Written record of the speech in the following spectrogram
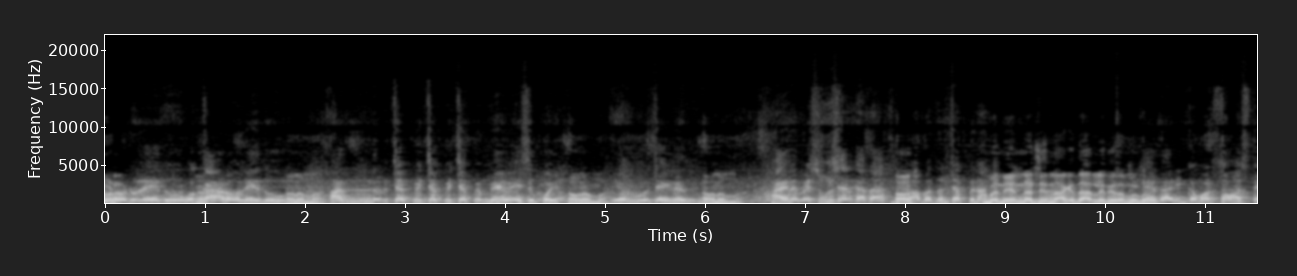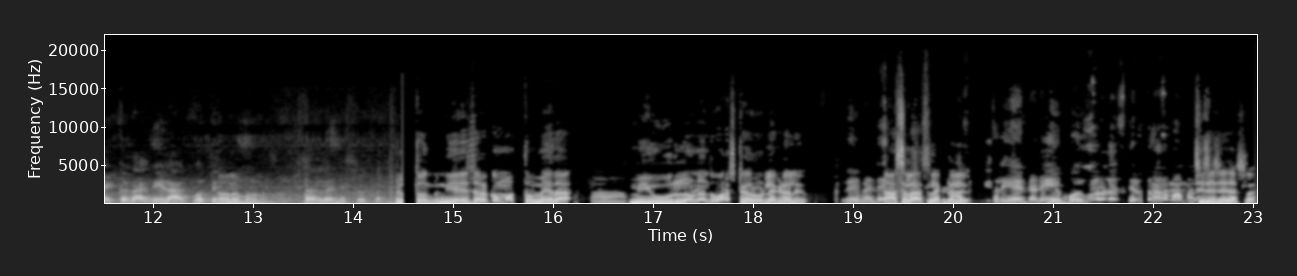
రోడ్డు లేదు కాలువ లేదు. అందరూ చెప్పి చెప్పి చెప్పి మేమే వేసిపోయాం అవునమ్మా. ఎవరు చేయలేదు. అవునమ్మా. అయినా మీరు చూశారు కదా నేను అబద్ధం చెప్పినా. నేను నడిచి నాకే దారి లేదు దారి ఇంకా వర్షం వస్తే ఇక్కడ దాకా నీళ్ళు ఆగిపోతాయి అవునమ్మా సర్లేండి చూద్దాం. మొత్తం నియోజకవర్గం మొత్తం మీద మీ ఊర్లో ఉన్నంత వరస్ట్గా రోడ్లు ఎక్కడా లేవు. అసలు అసలు ఎక్కడా లేవు. అసలు ఏంటండి ఈ పొరుగు రోడ్లు తిడుతున్నారు అసలు.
